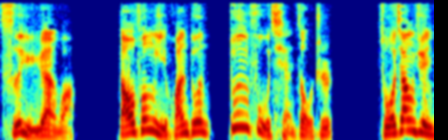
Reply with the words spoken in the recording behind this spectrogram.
辞与愿望。导封以还敦，敦复遣奏之。左将军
